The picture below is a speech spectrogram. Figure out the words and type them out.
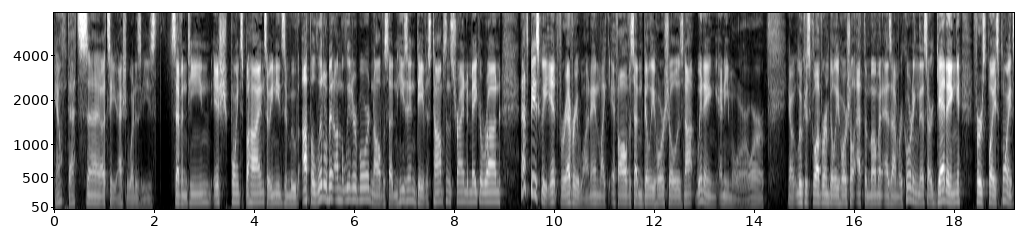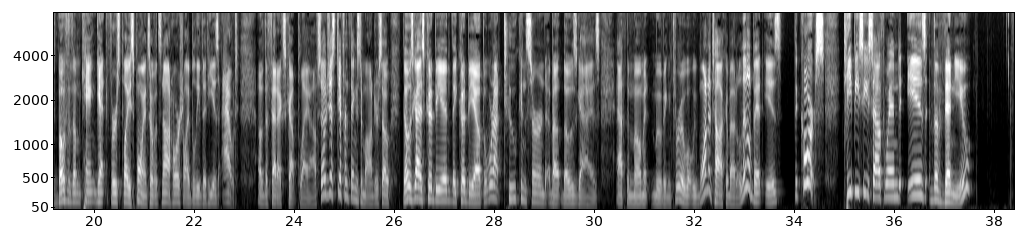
you know, that's, uh, let's see, actually, what is he? He's 17 ish points behind. So he needs to move up a little bit on the leaderboard. And all of a sudden he's in. Davis Thompson's trying to make a run. That's basically it for everyone. And like if all of a sudden Billy Horschel is not winning anymore or, you know, Lucas Glover and Billy Horschel at the moment as I'm recording this are getting first place points. Both of them can't get first place points. So if it's not Horschel, I believe that he is out of the FedEx Cup playoff. So just different things to monitor. So those guys could be in, they could be out, but we're not too concerned about those guys at the moment moving through. What we want to talk about a little bit is the course. TPC Southwind is the venue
